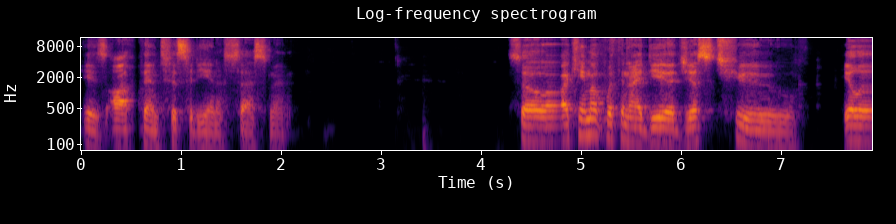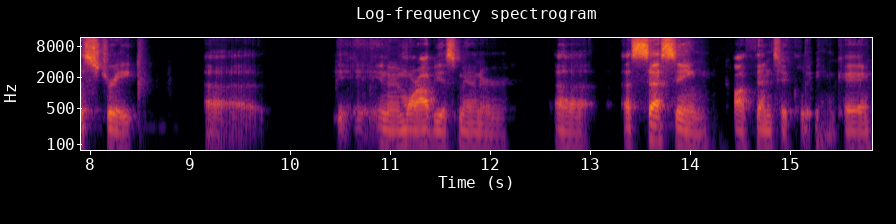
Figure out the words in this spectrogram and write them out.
is authenticity and assessment. So I came up with an idea just to illustrate uh, in a more obvious manner uh, assessing authentically, okay?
